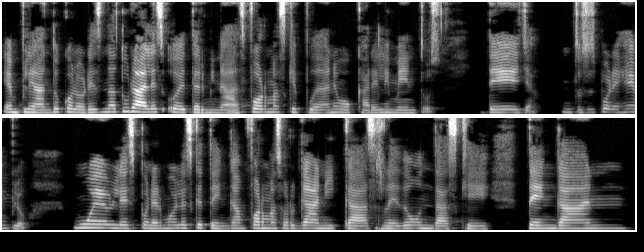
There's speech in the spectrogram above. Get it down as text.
empleando colores naturales o determinadas formas que puedan evocar elementos de ella. Entonces, por ejemplo, muebles, poner muebles que tengan formas orgánicas, redondas, que tengan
